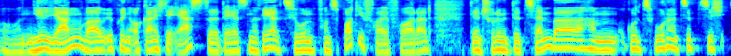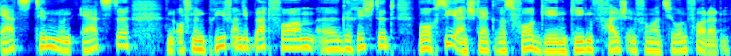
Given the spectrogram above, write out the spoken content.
Und Neil Young war übrigens auch gar nicht der Erste, der jetzt eine Reaktion von Spotify fordert, denn schon im Dezember haben rund 270 Ärztinnen und Ärzte einen offenen Brief an die Plattform äh, gerichtet, wo auch sie ein stärkeres Vorgehen gegen Falschinformationen forderten.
